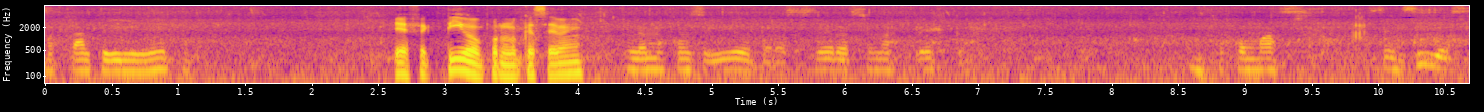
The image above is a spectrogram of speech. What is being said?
bastante diminuta. Efectiva por lo que se ve. La hemos conseguido para hacer unas pescas un poco más sencillas.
